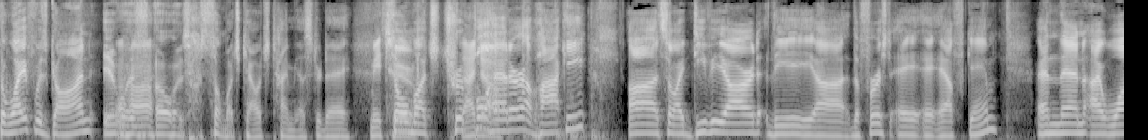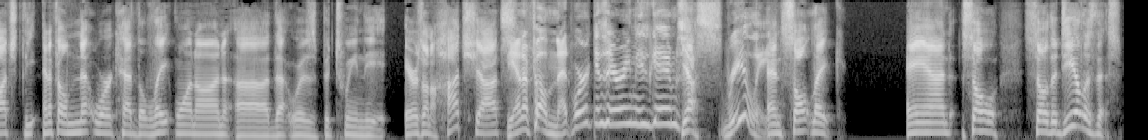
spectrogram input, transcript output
The wife was gone. It was Uh-huh. oh, it was so much couch time yesterday. Me too. So much triple header of hockey. Uh, so I DVR'd the uh, the first AAF game, and then I watched the NFL Network had the late one on uh, that was between the Arizona Hotshots. The NFL Network is airing these games. Yes, really. and Salt Lake. And so so the deal is this.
